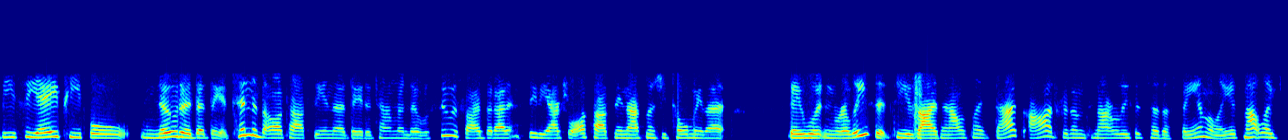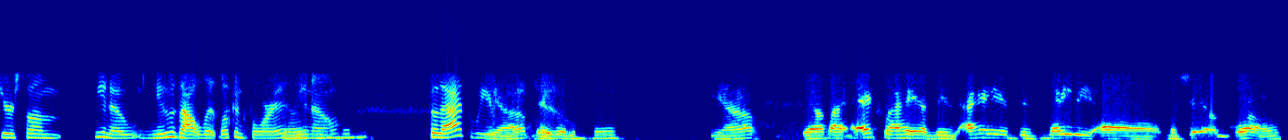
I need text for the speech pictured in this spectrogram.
BCA people noted that they attended the autopsy and that they determined it was suicide, but I didn't see the actual autopsy, and that's when she told me that they wouldn't release it to you guys, and I was like, that's odd for them to not release it to the family. It's not like you're some, you know, news outlet looking for it, you know. Mhm. So that's weird Yeah, to they me too. Yeah, yeah. But actually, I had this. I had this lady, uh, Michelle Gross,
